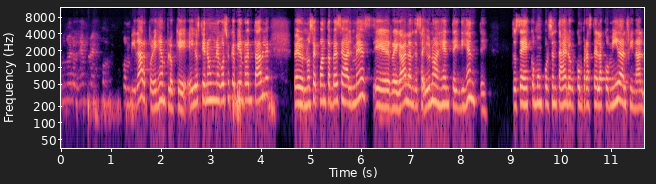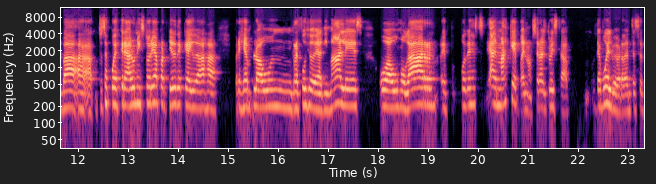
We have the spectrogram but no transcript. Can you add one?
uno de los ejemplos es con- convidar, por ejemplo, que ellos tienen un negocio que es bien rentable, pero no sé cuántas veces al mes eh, regalan desayuno a gente indigente. Entonces es como un porcentaje de lo que compraste de la comida, al final va a, entonces puedes crear una historia a partir de que ayudas a, por ejemplo, a un refugio de animales o a un hogar. eh, puedes, además que, bueno, ser altruista devuelve, ¿verdad? Entonces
